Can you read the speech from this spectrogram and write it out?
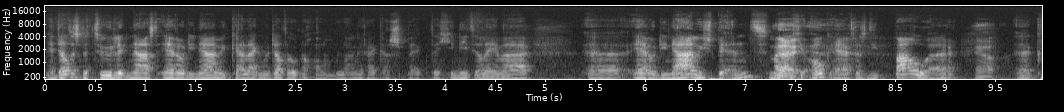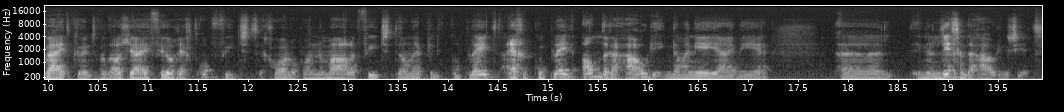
En dat is natuurlijk naast aerodynamica lijkt me dat ook nog wel een belangrijk aspect. Dat je niet alleen maar eh, aerodynamisch bent, maar Nee. dat je ook ergens die power Ja, eh, kwijt kunt. Want als jij veel rechtop fietst, gewoon op een normale fiets, dan heb je een compleet, eigenlijk een compleet andere houding dan wanneer jij meer eh, in een liggende houding zit.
